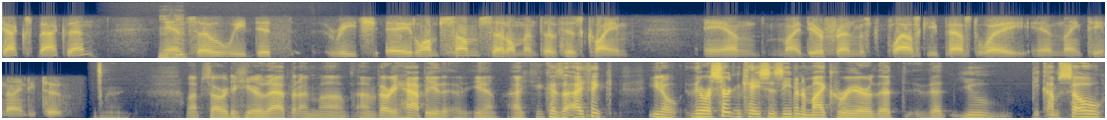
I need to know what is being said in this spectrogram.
checks back then. Mm-hmm. And so we did reach a lump sum settlement of his claim and my dear friend Mr. Pawlosky passed away in 1992. Right. Well, I'm sorry to hear that, but I'm uh, I'm very happy that yeah, because I, I think you know there are certain cases even in my career that that you become so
